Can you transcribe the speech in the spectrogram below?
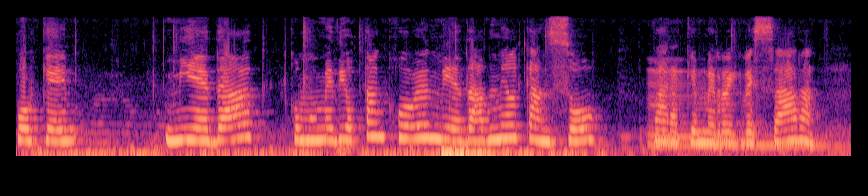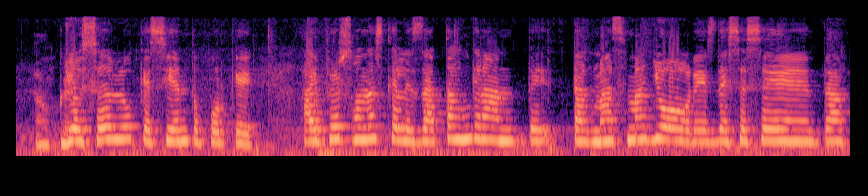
porque mi edad, como me dio tan joven, mi edad me alcanzó para que me mm. regresara. Yo sé lo que siento porque hay personas que les da tan grande, tan más mayores, de 60.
